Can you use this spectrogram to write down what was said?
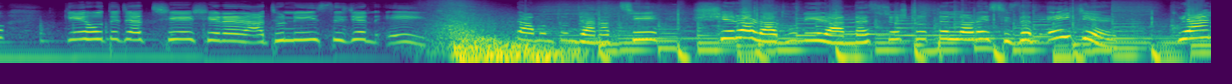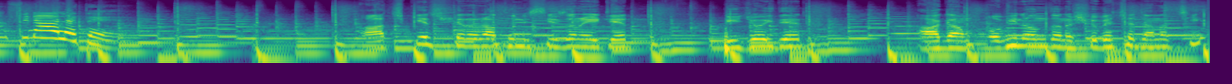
কে হতে যাচ্ছে সেরা রাধুনী সিজন এইট আমন্ত্রণ জানাচ্ছি সেরা রাধুনী রান্নার শ্রেষ্ঠত্বের লড়াই সিজন এইটের গ্র্যান্ড ফিনালেতে আজকের সেরা রাধুনী সিজন এইটের বিজয়ীদের আগাম অভিনন্দন ও শুভেচ্ছা জানাচ্ছি।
